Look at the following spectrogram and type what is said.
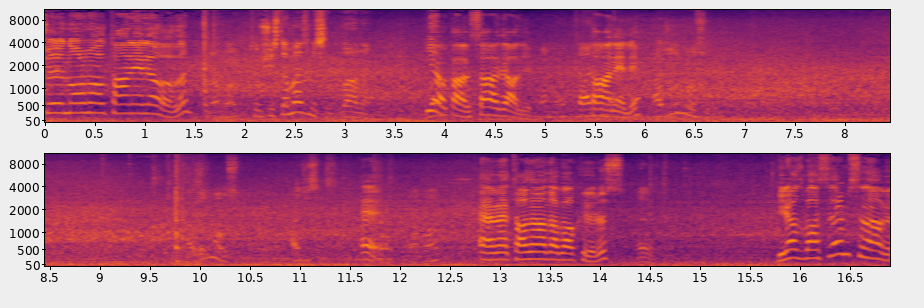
Şöyle normal taneli alalım. Tamam. Turşu istemez misin bana? Yok abi sade alayım. Tamam. Taneli. Acılı mı olsun? Acılı mı olsun? Acısız. Evet. Tamam. Hemen tadına da bakıyoruz. Evet. Biraz bahseder misin abi?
